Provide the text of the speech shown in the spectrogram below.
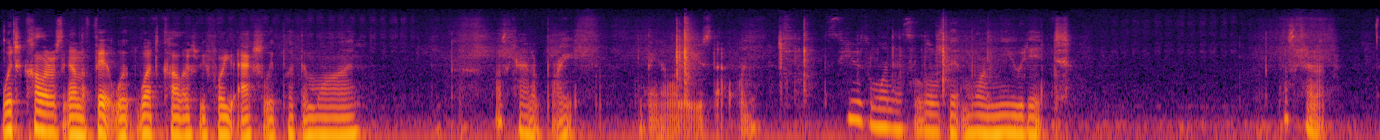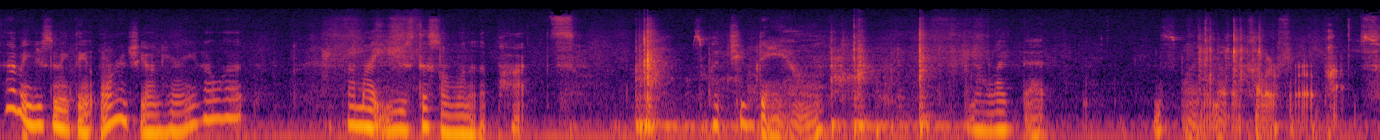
which colors are gonna fit with what colors before you actually put them on. That's kind of bright. I think I want to use that one. Let's use one that's a little bit more muted. That's kind of, I haven't used anything orangey on here. You know what? I might use this on one of the pots. Let's put you down. I like that. Let's find another color for our pots.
